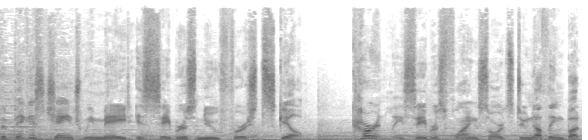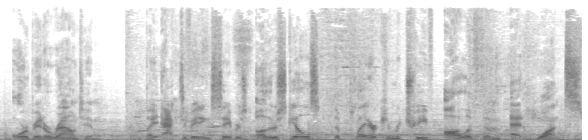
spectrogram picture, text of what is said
The biggest change we made is Saber's new first skill. Currently, Saber's flying swords do nothing but orbit around him. By activating Saber's other skills, the player can retrieve all of them at once.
